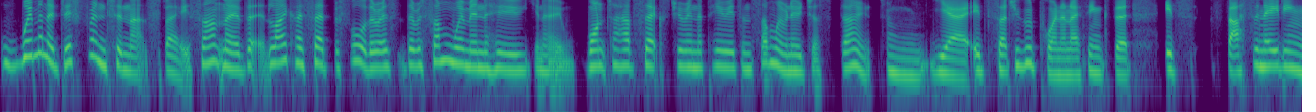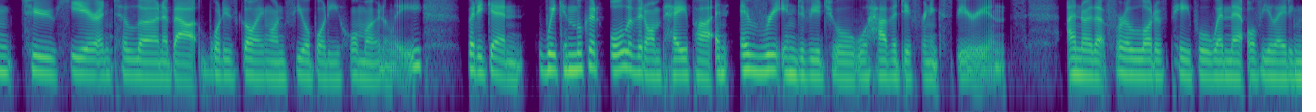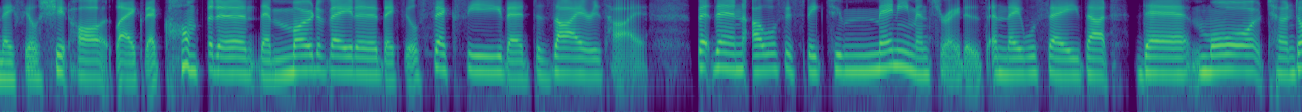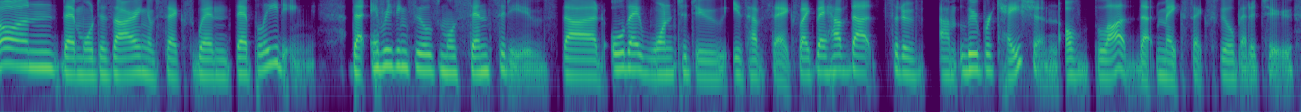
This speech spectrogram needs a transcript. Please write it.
women are different in that space, aren't they? Like I said before, there is there are some women who you know want to have sex during the periods, and some women who just don't. Mm, yeah, it's such a good point, and I think that it's fascinating to hear and to learn about what is going on for your body hormonally. But again, we can look at all of it on paper, and every individual will have a different experience. I know that for a lot of people, when they're ovulating, they feel shit hot, like they're confident, they're motivated, they feel sexy, their desire is high. But then I'll also speak to many menstruators, and they will say that they're more turned on, they're more desiring of sex when they're bleeding, that everything feels more sensitive, that all they want to do is have sex. Like they have that sort of um, lubrication of blood that makes sex feel better too.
